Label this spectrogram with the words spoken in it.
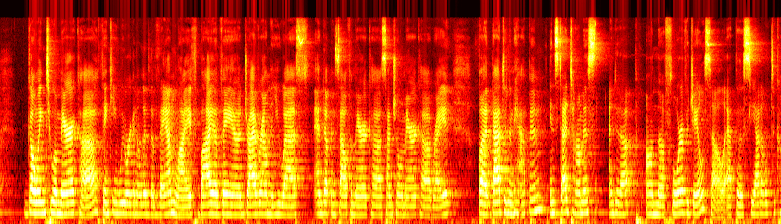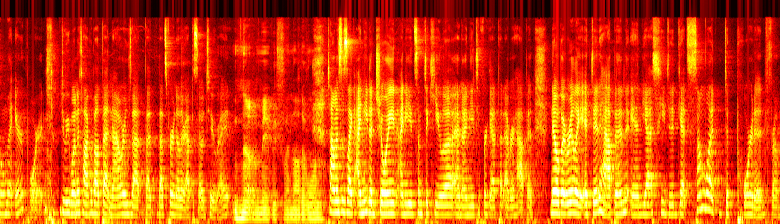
going to America, thinking we were going to live the van life, buy a van, drive around the US, end up in South America, Central America, right? But that didn't happen. Instead, Thomas ended up on the floor of a jail cell at the Seattle Tacoma airport. Do we want to talk about that now, or is that, that that's for another episode too, right? No, maybe for another one. Thomas is like, I need a joint, I need some tequila, and I need to forget that ever happened. No, but really, it did happen, and yes, he did get somewhat deported from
